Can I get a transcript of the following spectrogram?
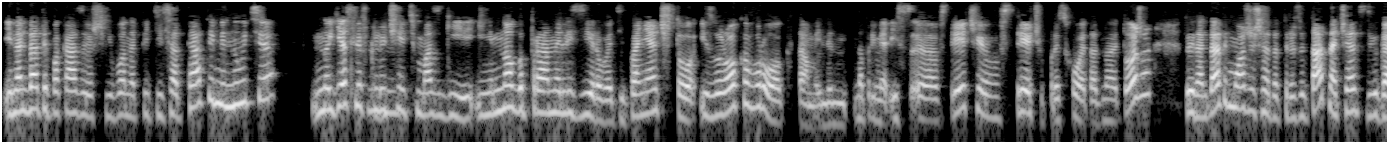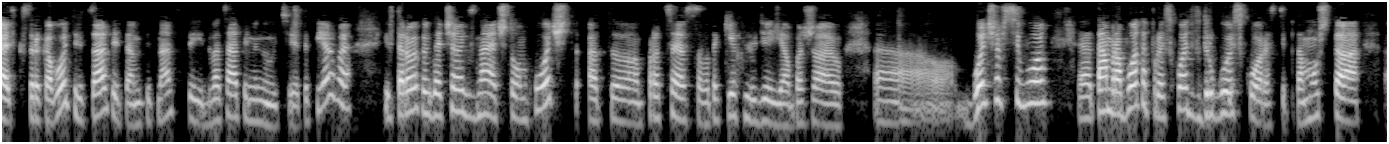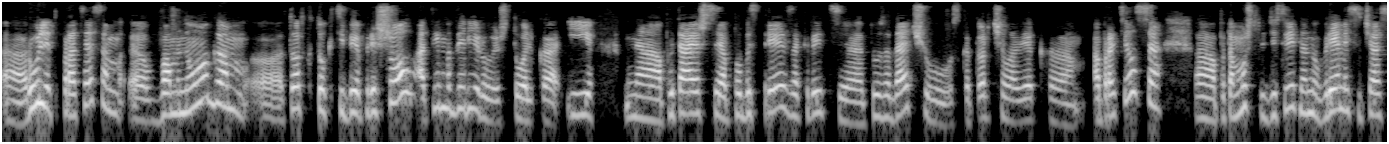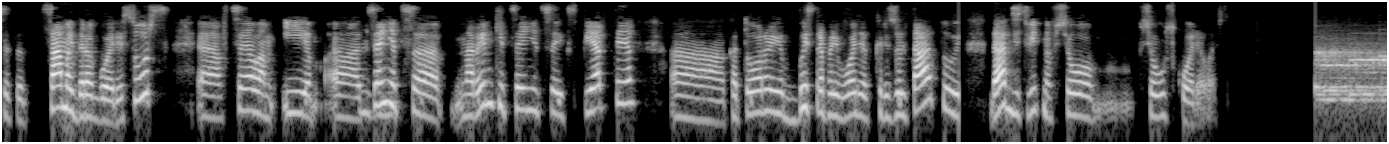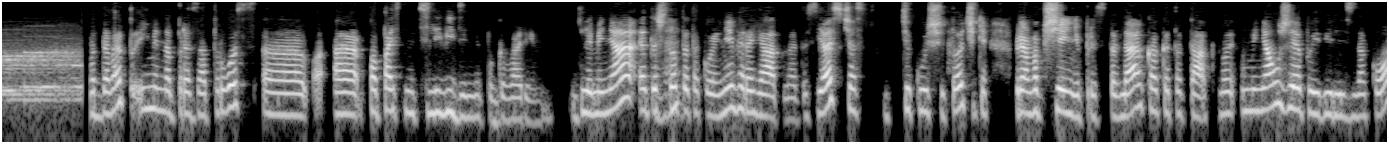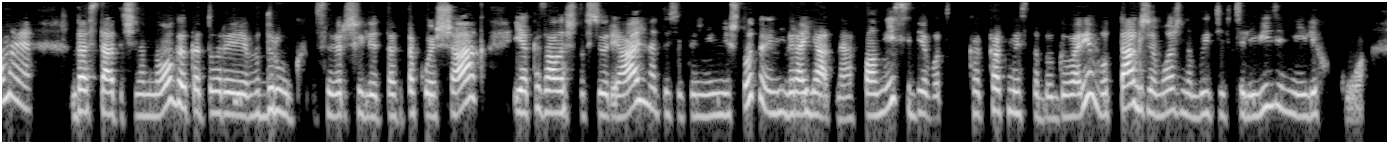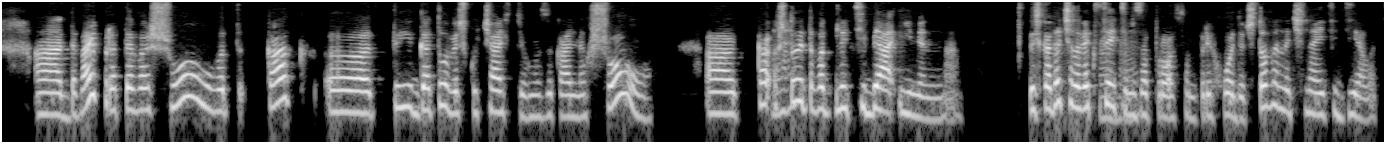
Иногда ты показываешь его на 55-й минуте, но если включить mm-hmm. мозги и немного проанализировать и понять, что из урока в урок, там, или, например, из э, встречи в встречу происходит одно и то же, то иногда ты можешь этот результат начать сдвигать к 40-й, 30-й, там, 15-й, 20-й минуте. Это первое. И второе, когда человек знает, что он хочет от э, процесса, вот таких людей я обожаю э, больше всего, э, там работа происходит в другой скорости, потому что э, рулит процессом э, во многом э, тот, кто к тебе пришел, а ты модерируешь то, только, и а, пытаешься побыстрее закрыть э, ту задачу, с которой человек э, обратился, а, потому что действительно, ну, время сейчас это самый дорогой ресурс э, в целом, и ценятся на рынке, ценятся эксперты, которые быстро приводят к результату, да, действительно все, все ускорилось. Вот давай именно про запрос э, э, попасть на телевидение поговорим. Для меня это uh-huh. что-то такое невероятное. То есть я сейчас в текущей точке прям вообще не представляю, как это так. Но у меня уже появились знакомые достаточно много, которые вдруг совершили так, такой шаг, и оказалось, что все реально. То есть это не, не что-то невероятное, а вполне себе вот как, как мы с тобой говорим, вот так же можно быть и в телевидении легко. А, давай про ТВ-шоу. Вот как э, ты готовишь к участию в музыкальных шоу? А, как, uh-huh. Что это вот для тебя именно? То есть, когда человек с uh-huh. этим запросом приходит, что вы начинаете делать?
